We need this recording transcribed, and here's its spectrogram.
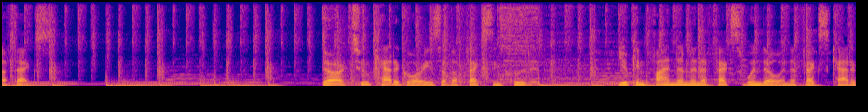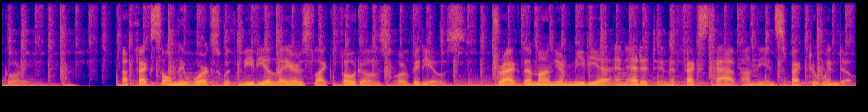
Effects There are two categories of effects included. You can find them in Effects window and Effects category. Effects only works with media layers like photos or videos. Drag them on your media and edit in Effects tab on the Inspector window.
